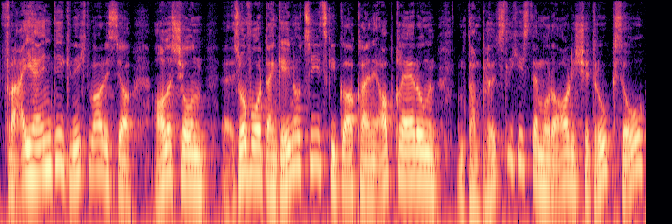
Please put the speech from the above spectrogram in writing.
freihändig, nicht wahr, ist ja alles schon äh, sofort ein Genozid, es gibt gar keine Abklärungen. Und dann plötzlich ist der moralische Druck so,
